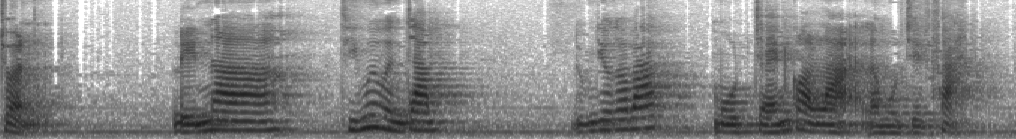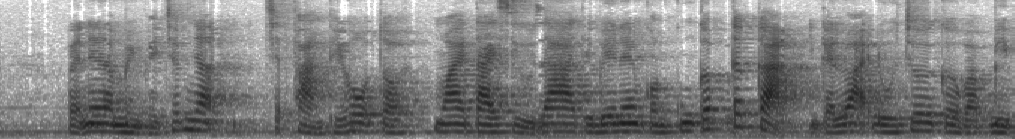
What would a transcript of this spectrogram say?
chuẩn đến ờ, uh, 90% Đúng chưa các bác? Một chén còn lại là một chén phản. Vậy nên là mình phải chấp nhận sẽ phản thế hột rồi. Ngoài tài xỉu ra thì bên em còn cung cấp tất cả những cái loại đồ chơi cờ bạc bịp.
